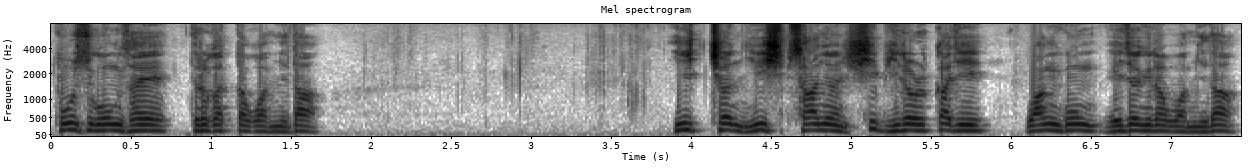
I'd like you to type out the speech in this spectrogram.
보수 공사에 들어갔다고 합니다. 2024년 11월까지 완공 예정이라고 합니다.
